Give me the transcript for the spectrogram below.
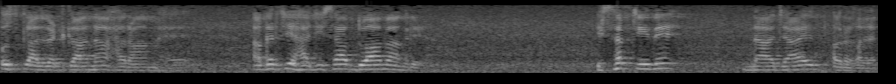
اس کا لٹکانا حرام ہے۔ اگرچہ حاجی صاحب دعا مانگ رہے ہیں۔ یہ سب چیزیں ناجائز اور غلط۔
